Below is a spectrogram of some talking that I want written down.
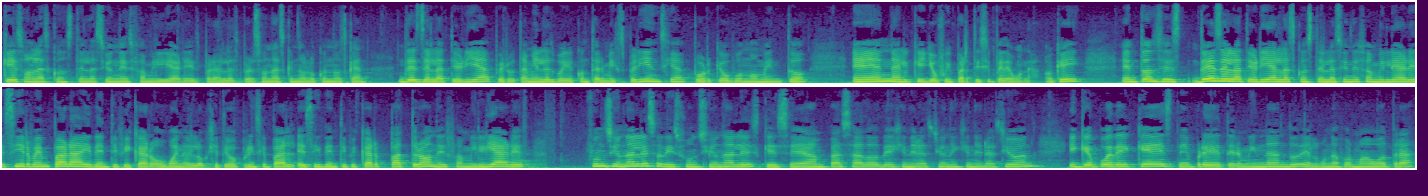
qué son las constelaciones familiares para las personas que no lo conozcan desde la teoría, pero también les voy a contar mi experiencia porque hubo un momento en el que yo fui partícipe de una, ¿ok? Entonces, desde la teoría, las constelaciones familiares sirven para identificar, o bueno, el objetivo principal es identificar patrones familiares funcionales o disfuncionales que se han pasado de generación en generación y que puede que esté predeterminando de alguna forma u otra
